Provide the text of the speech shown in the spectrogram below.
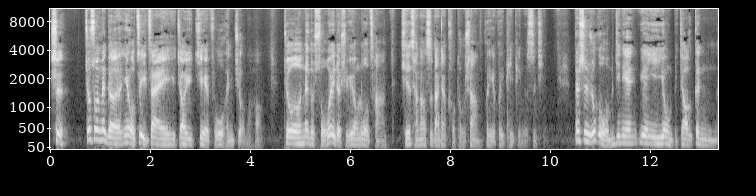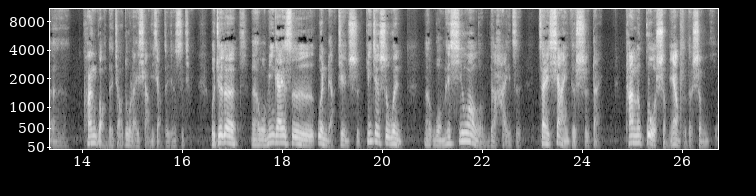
是，就说那个，因为我自己在教育界服务很久嘛，哈，就那个所谓的学用落差，其实常常是大家口头上会会批评的事情。但是如果我们今天愿意用比较更呃宽广的角度来想一想这件事情，我觉得呃我们应该是问两件事。第一件事问，呃，我们希望我们的孩子在下一个时代，他们过什么样子的生活？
